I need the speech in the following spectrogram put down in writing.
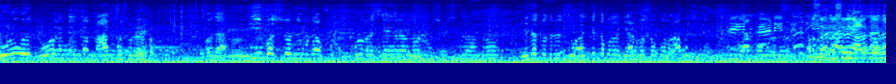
ಏಳು ಏಳು ಗಂಟೆಯಿಂದ ನಾಲ್ಕು ಬಸ್ ಹೌದಾ ಈ ಬಸ್ಸು ನಿಮ್ಗೆ ಫುಲ್ ರಶ್ ಆಗಿರೋ ನಿಮ್ಮ ಸೀಟ್ ಸಿಗಲ್ಲ ಅಂದ್ರು ಏನೇ ತೊಂದರೆ ಅದಕ್ಕಿಂತ ಮೊದಲಾಗಿ ಎರಡು ಬಸ್ ಹೋಗೋಲ್ಲ ಆ ಬಸ್ಸಿಗೆ ನೀವು ಯಾಕೆ ಹೋಗೋದು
